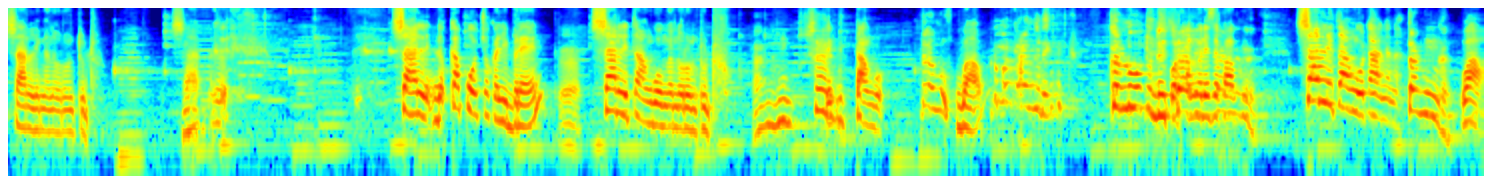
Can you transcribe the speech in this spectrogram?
Charles nga naroon tudd. Charles Charles Capo Cokali Brain. waaw Charles Tango nga naroon tudd. ah non Charles Tango Tango waaw. dama tàng de kan lu ma tuddee kon xam nga ne c'est pas Charles Charles Tango tàng na. tàng nga waaw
